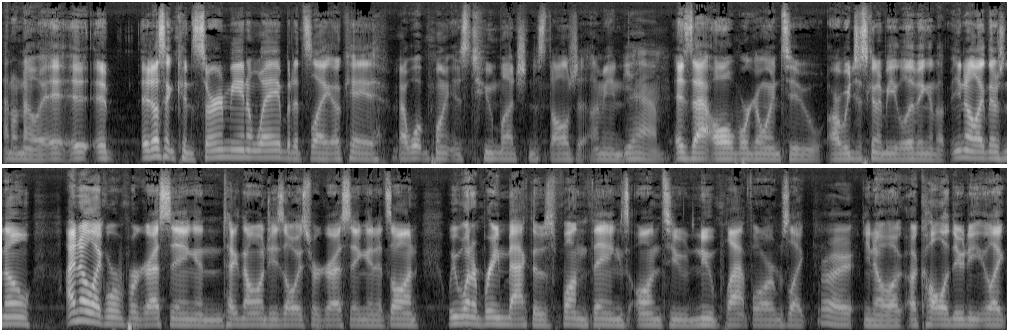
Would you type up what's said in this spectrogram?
I don't know, it it. it it doesn't concern me in a way, but it's like, okay, at what point is too much nostalgia? I mean, Yeah. is that all we're going to are we just going to be living in the you know like there's no i know like we're progressing and technology is always progressing and it's on we want to bring back those fun things onto new platforms like Right. you know a, a call of duty like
